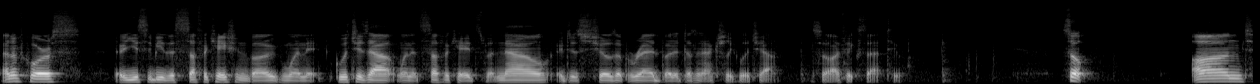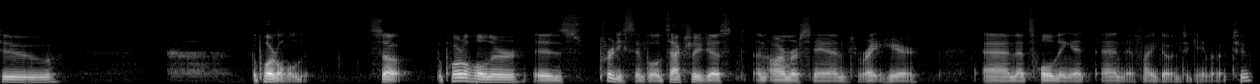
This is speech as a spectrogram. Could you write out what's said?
And of course there used to be this suffocation bug when it glitches out when it suffocates but now it just shows up red but it doesn't actually glitch out. So I fixed that too. So on to the portal holder. So the portal holder is pretty simple. It's actually just an armor stand right here, and that's holding it. And if I go into game mode 2,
